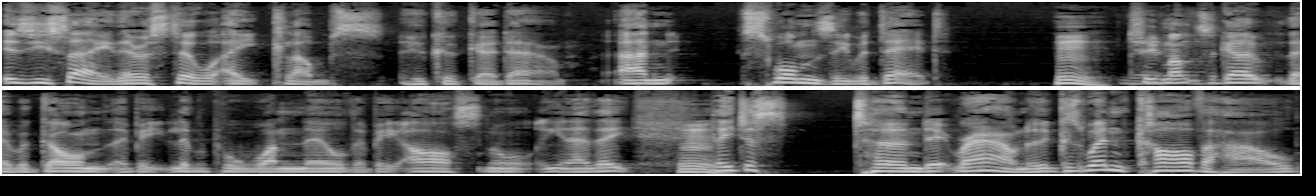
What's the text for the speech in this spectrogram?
as you say, there are still eight clubs who could go down, and Swansea were dead. Hmm. Two months ago, they were gone. They beat Liverpool one 0 They beat Arsenal. You know, they Hmm. they just turned it round because when Carvalhal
